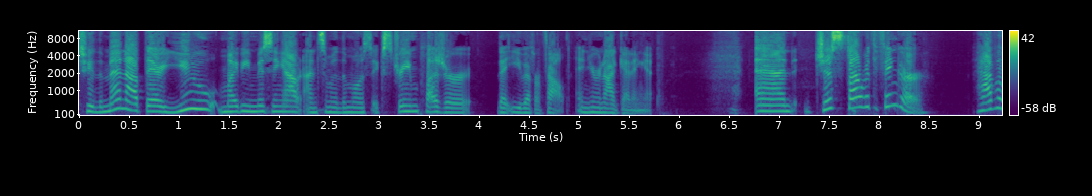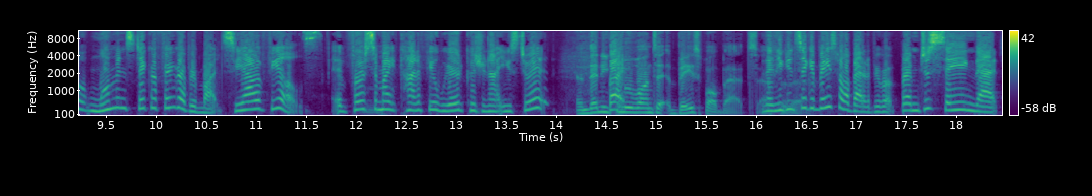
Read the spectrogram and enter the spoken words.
to the men out there, you might be missing out on some of the most extreme pleasure that you've ever felt, and you're not getting it. And just start with the finger. Have a woman stick her finger up your butt. See how it feels. At first, it might kind of feel weird because you're not used to it. And then you But- can move on to baseball bats. Then you can that. stick a baseball bat up your butt. But I'm just saying that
